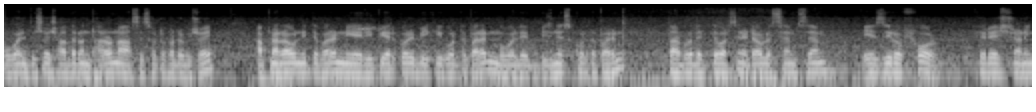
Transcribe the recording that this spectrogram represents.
মোবাইল বিষয়ে সাধারণ ধারণা আছে ছোটোখাটো বিষয়, আপনারাও নিতে পারেন, নিয়ে রিপেয়ার করে বিক্রি করতে পারেন মোবাইলে বিজনেস করতে পারেন। তারপরে দেখতে পাচ্ছেন, এটা হলো Samsung A zero four fresh running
